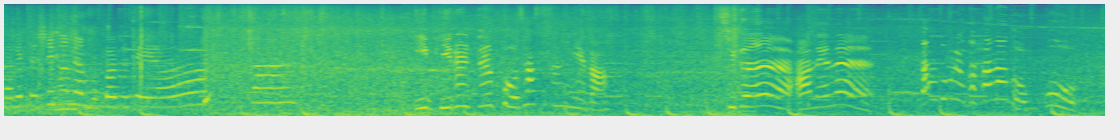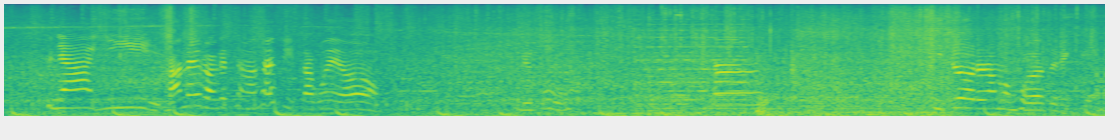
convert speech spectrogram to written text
바게트 식으면 묶어주세요. 이 비를 뚫고 샀습니다. 지금 안에는 하나도 없고 그냥 이 마늘 바게트만 살 수 있다고 해요. 그리고 짠! 비주얼을 한번 보여드릴게요.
